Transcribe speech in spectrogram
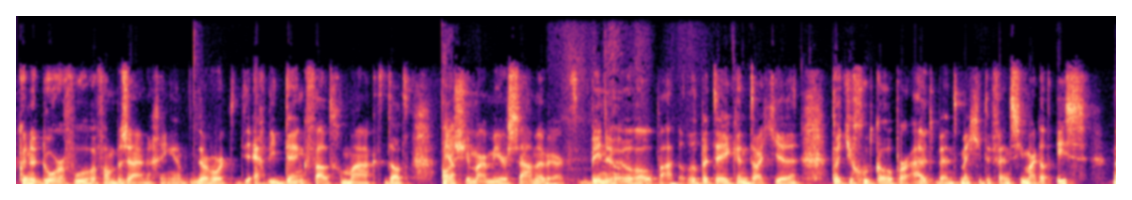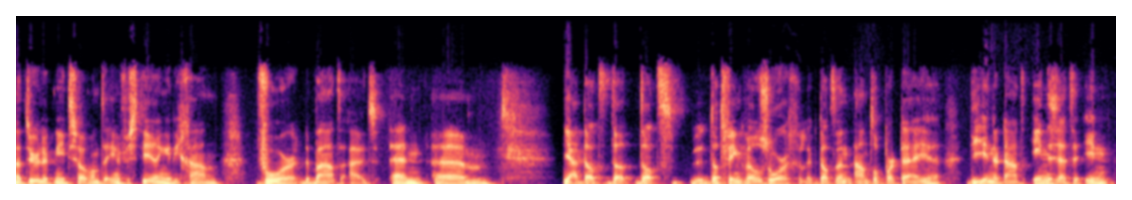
kunnen doorvoeren van bezuinigingen. Er wordt echt die denkfout gemaakt dat als je maar meer samenwerkt binnen Europa, dat het betekent dat je, dat je goedkoper uit bent met je defensie. Maar dat is natuurlijk niet zo, want de investeringen die gaan voor de baat uit. En ehm, ja, dat, dat, dat, dat vind ik wel zorgelijk. Dat een aantal partijen die inderdaad inzetten in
